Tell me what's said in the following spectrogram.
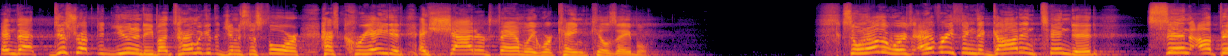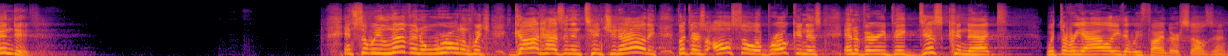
and that disrupted unity, by the time we get to Genesis 4, has created a shattered family where Cain kills Abel. So, in other words, everything that God intended, sin upended. And so we live in a world in which God has an intentionality, but there's also a brokenness and a very big disconnect with the reality that we find ourselves in.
